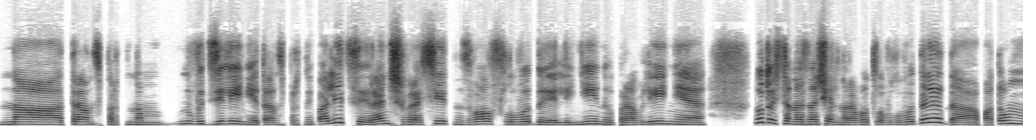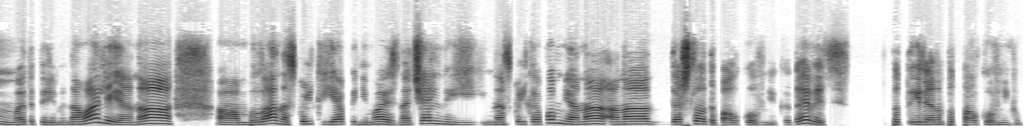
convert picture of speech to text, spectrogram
на транспортном, ну, в отделении транспортной полиции. Раньше в России это называлось ЛУВД, линейное управление. Ну, то есть она изначально работала в ЛУВД, да, а потом это переименовали, и она а, была, насколько я понимаю, изначально, насколько я помню, она, она дошла до полковника, да, ведь или она подполковником.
